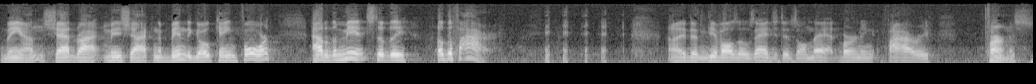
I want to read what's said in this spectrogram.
Then Shadrach, Meshach, and Abednego came forth out of the midst of the, of the fire. It doesn't give all those adjectives on that burning, fiery furnace.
